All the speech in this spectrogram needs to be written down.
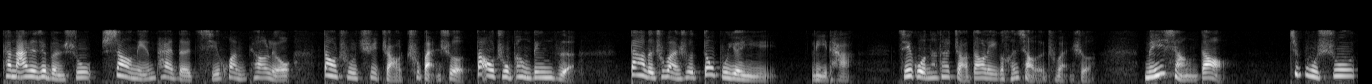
他拿着这本书《少年派的奇幻漂流》，到处去找出版社，到处碰钉子，大的出版社都不愿意理他。结果呢，他找到了一个很小的出版社，没想到这部书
